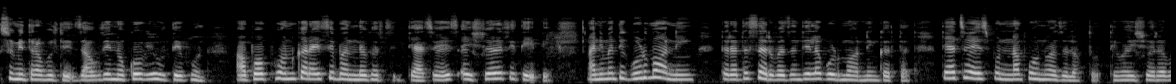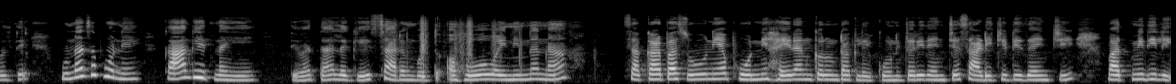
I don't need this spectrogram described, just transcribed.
सुमित्रा बोलते जाऊ दे नको घेऊ ते फोन. आपोआप फोन करायचे बंद करतील. त्याच वेळेस ऐश्वर्या तिथे येते आणि मग ती गुड मॉर्निंग. तर आता सर्वजण तिला गुड मॉर्निंग करतात. त्याच वेळेस पुन्हा फोन वाजू लागतो. तेव्हा ऐश्वर्या बोलते कुणाचा फोन आहे? का घेत नाही आहे तेव्हा त्या लगेच सारंग बोलतो अहो वहिनींना ना सकाळपासून या फोनने हैराण करून टाकले. कोणीतरी त्यांच्या साडीची डिझाईनची बातमी दिली.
